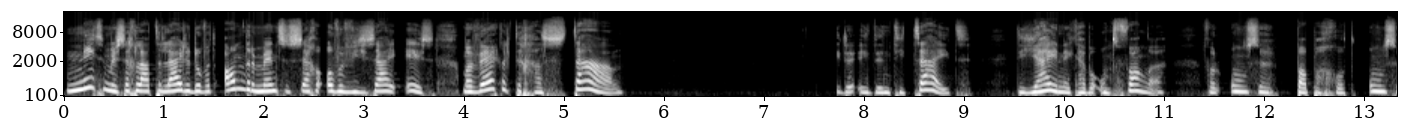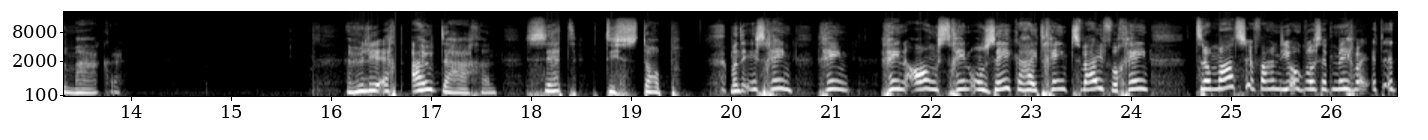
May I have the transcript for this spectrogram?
Niet meer zich laten leiden door wat andere mensen zeggen over wie zij is. Maar werkelijk te gaan staan. De identiteit die jij en ik hebben ontvangen van onze Papa God, onze maker. En wil je echt uitdagen, zet die stap. Want er is geen, geen, geen angst, geen onzekerheid, geen twijfel, geen traumatische ervaring die je ook wel eens hebt meegemaakt. Het, het,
